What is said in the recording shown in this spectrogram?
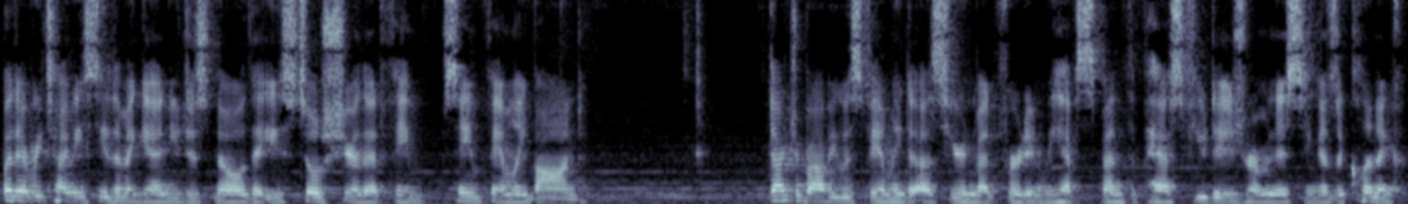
but every time you see them again, you just know that you still share that fam- same family bond. Dr. Bobbi was family to us here in Medford, and we have spent the past few days reminiscing as a clinic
